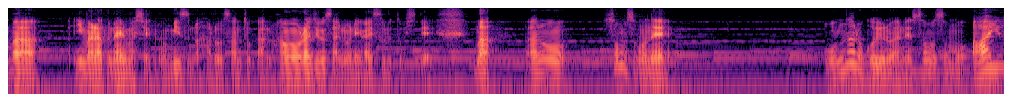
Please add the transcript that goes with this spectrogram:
まあ、今亡くなりましたけど、水野晴郎さんとか、あの浜村淳さんにお願いするとして、まあ、あの、そもそもね、女の子いうのはね、そもそも、ああいう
